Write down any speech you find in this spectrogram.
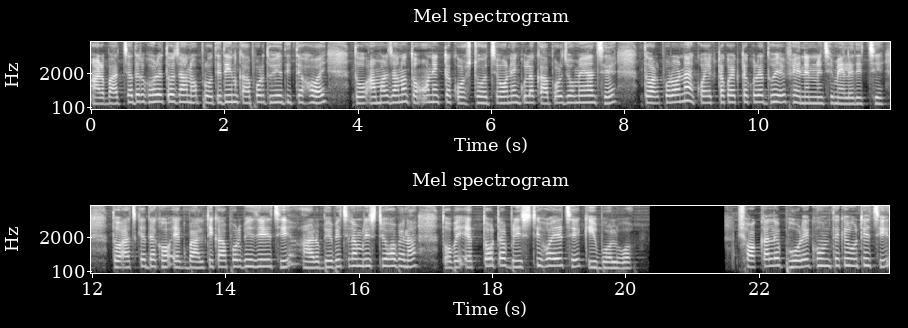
আর বাচ্চাদের ঘরে তো জানো, প্রতিদিন কাপড় ধুয়ে দিতে হয়। তো আমার জানো তো, অনেকটা কষ্ট হচ্ছে। অনেকগুলো কাপড় জমে আছে। তারপরও না, কয়েকটা কয়েকটা করে ধুয়ে ফ্যানের নিচে মেলে দিচ্ছি। তো আজকে দেখো, এক বালতি কাপড় ভিজিয়েছি। আর ভেবেছিলাম বৃষ্টি হবে না, তবে এতটা বৃষ্টি হয়েছে, কি বলব? সকালে ভোরে ঘুম থেকে উঠেছি,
